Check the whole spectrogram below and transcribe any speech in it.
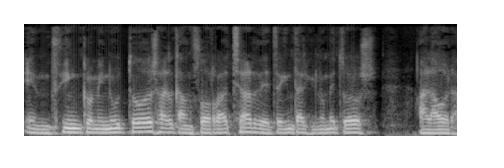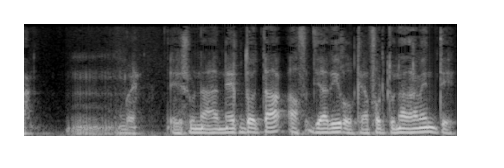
en 5 minutos alcanzó rachas de 30 kilómetros a la hora. Mm, bueno, es una anécdota, ya digo que afortunadamente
